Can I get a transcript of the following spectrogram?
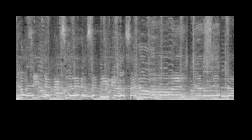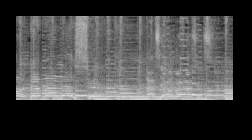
Los internacionales satílicos, salud. Gracias, papá, gracias.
